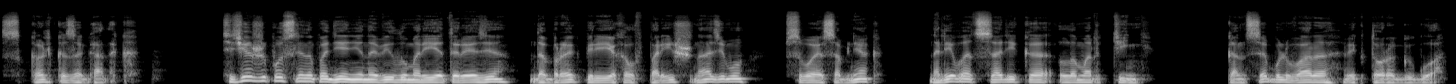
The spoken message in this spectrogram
Сколько загадок! Сейчас же после нападения на виллу Мария Терезия Добрек переехал в Париж на зиму в свой особняк налево от садика Ламартинь в конце бульвара Виктора Гюго.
